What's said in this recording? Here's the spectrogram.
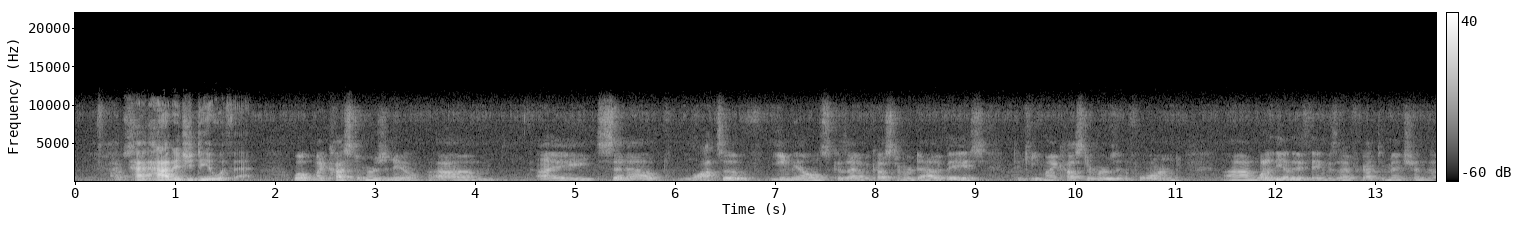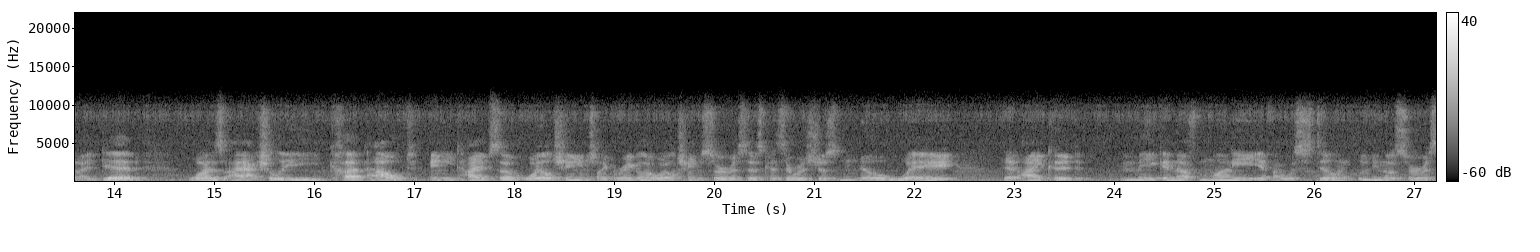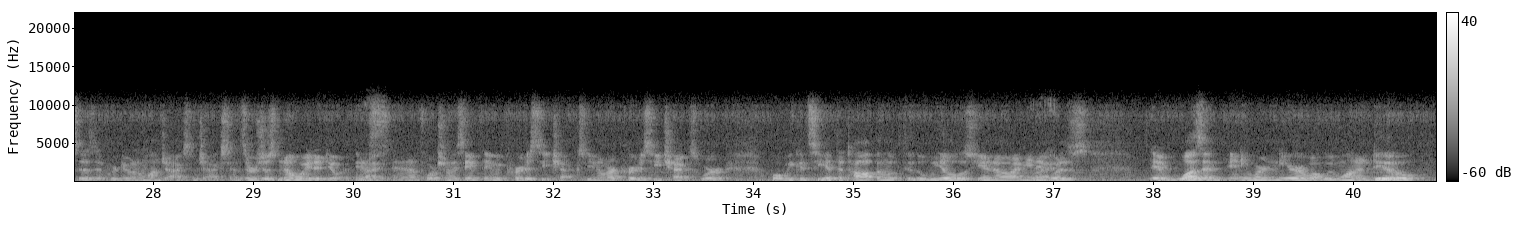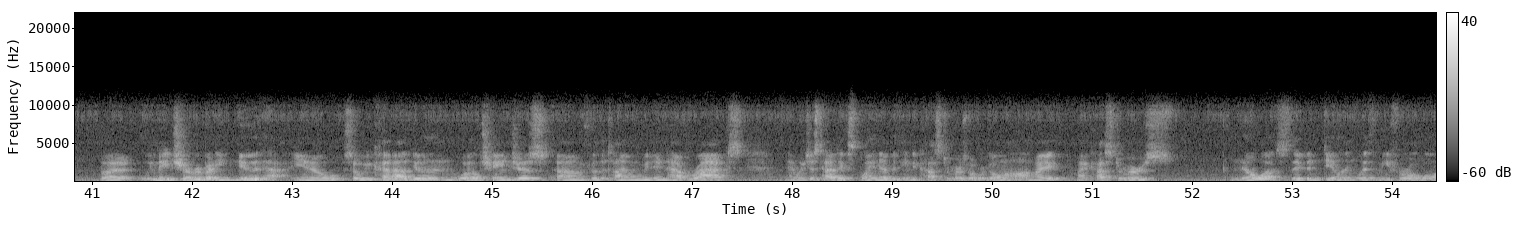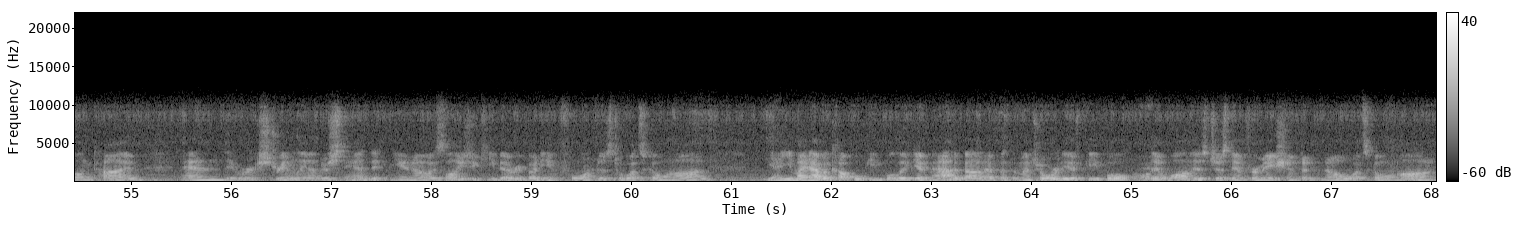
How, how did you deal with that? Well, my customers knew. Um, I sent out lots of emails because I have a customer database to keep my customers informed. Um, one of the other things that I forgot to mention that I did was I actually cut out any types of oil change, like regular oil change services, because there was just no way that I could make enough money if I was still including those services if we're doing them on Jackson Jacksons. There was just no way to do it. And, Right. and unfortunately, same thing with courtesy checks. You know, our courtesy checks were what we could see at the top and look through the wheels. You know, I mean, Right. it was, it wasn't anywhere near what we want to do. But we made sure everybody knew that, you know, so we cut out doing oil changes um, for the time when we didn't have racks, and we just had to explain everything to customers what were going on. My my customers know us; they've been dealing with me for a long time, and they were extremely understanding. You know, as long as you keep everybody informed as to what's going on. Yeah, you might have a couple people that get mad about it, but the majority of people, all they want is just information to know what's going on,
